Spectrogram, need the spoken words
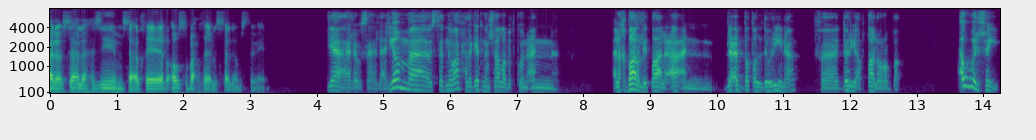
هلا وسهلا هزيم مساء الخير أو صباح الخير للسادة المستمعين. يا هلا وسهلا. اليوم أستاذ نواف حلقتنا إن شاء الله بتكون عن الأخبار اللي طالعة عن لعب بطل دورينا في دوري أبطال أوروبا. أول شيء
